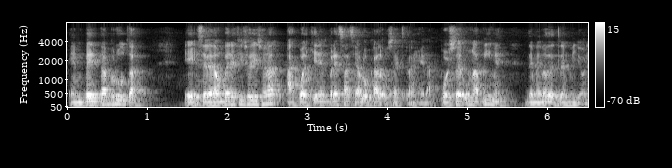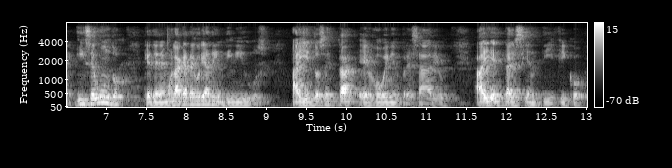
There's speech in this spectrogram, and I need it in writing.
en venta bruta, eh, se le da un beneficio adicional a cualquier empresa, sea local o sea extranjera, por ser una pyme de menos de 3 millones. Y segundo, que tenemos la categoría de individuos. Ahí entonces está el joven empresario, ahí está el científico,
